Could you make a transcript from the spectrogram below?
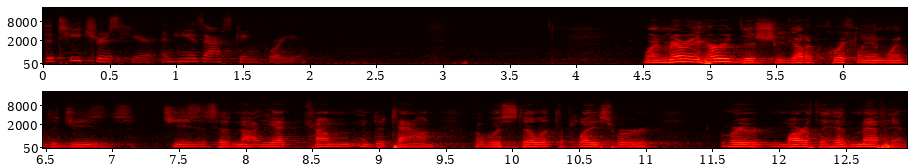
The teacher is here, and he is asking for you. When Mary heard this, she got up quickly and went to Jesus. Jesus had not yet come into town, but was still at the place where, where Martha had met him.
